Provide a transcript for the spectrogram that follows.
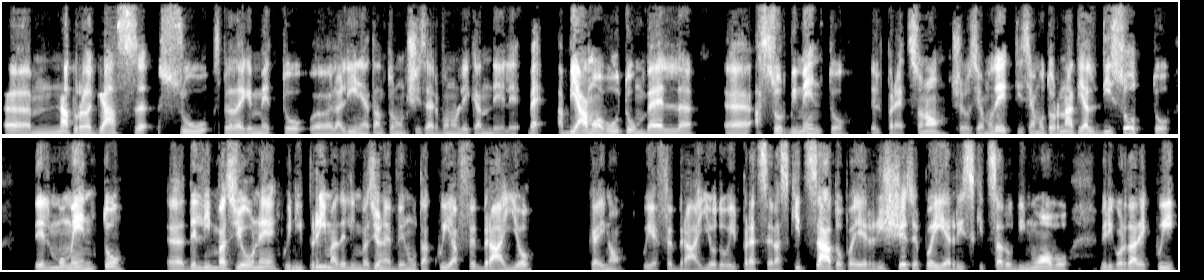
um, natural gas su... Aspettate che metto uh, la linea, tanto non ci servono le candele. Beh, abbiamo avuto un bel uh, assorbimento del prezzo, no? Ce lo siamo detti, siamo tornati al di sotto del momento uh, dell'invasione, quindi prima dell'invasione è venuta qui a febbraio, ok, no, qui è febbraio, dove il prezzo era schizzato, poi è risceso e poi è rischizzato di nuovo, vi ricordate qui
